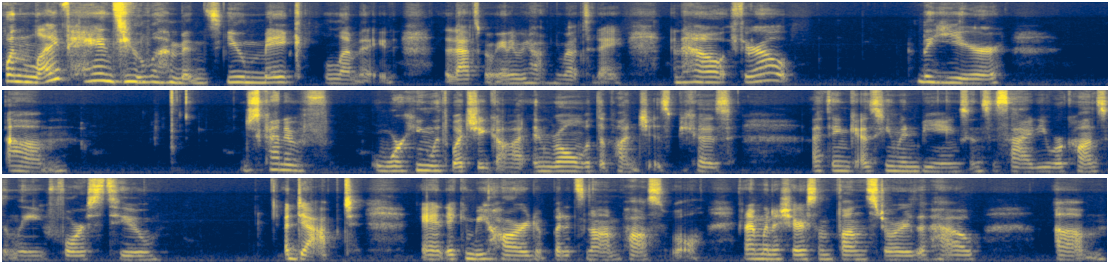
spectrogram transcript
when life hands you lemons, you make lemonade. That's what we're going to be talking about today. And how throughout the year, um, just kind of working with what you got and rolling with the punches because I think as human beings in society, we're constantly forced to adapt and it can be hard, but it's not impossible. And I'm going to share some fun stories of how um,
